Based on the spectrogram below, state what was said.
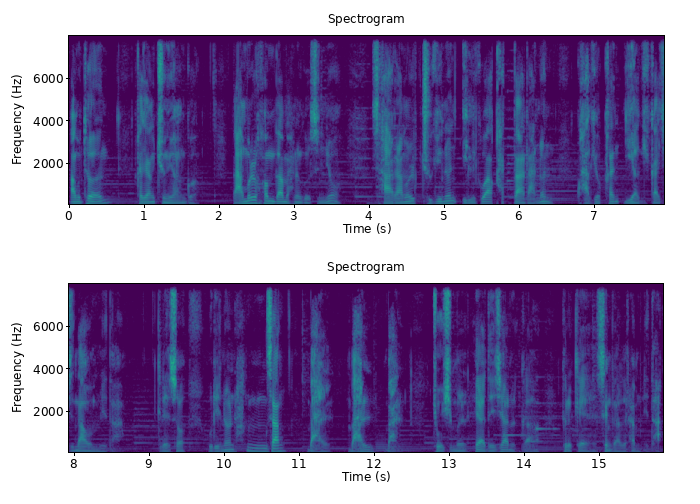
아무튼 가장 중요한 것, 남을 험담하는 것은요, 사람을 죽이는 일과 같다라는 과격한 이야기까지 나옵니다. 그래서 우리는 항상 말, 말, 말 조심을 해야 되지 않을까 그렇게 생각을 합니다.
